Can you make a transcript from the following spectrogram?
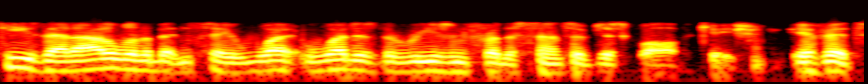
tease that out a little bit and say what what is the reason for the sense of disqualification? If it's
